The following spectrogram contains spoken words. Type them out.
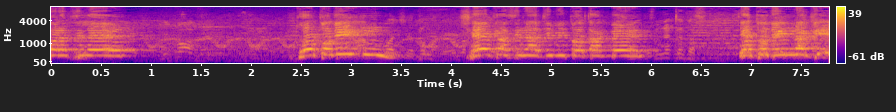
করেছিলেন। যতদিন শেখ হাসিনা জীবিত থাকবেন, ততদিন নাকি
